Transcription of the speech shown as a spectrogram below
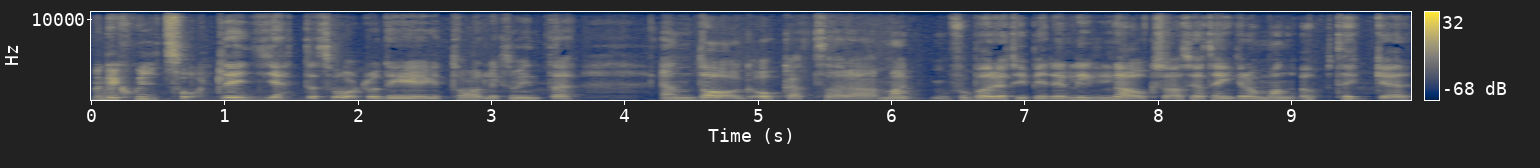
Men det är skitsvårt. Det är jättesvårt och det tar liksom inte en dag och att så här, man får börja typ i det lilla också. Alltså jag tänker om man upptäcker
